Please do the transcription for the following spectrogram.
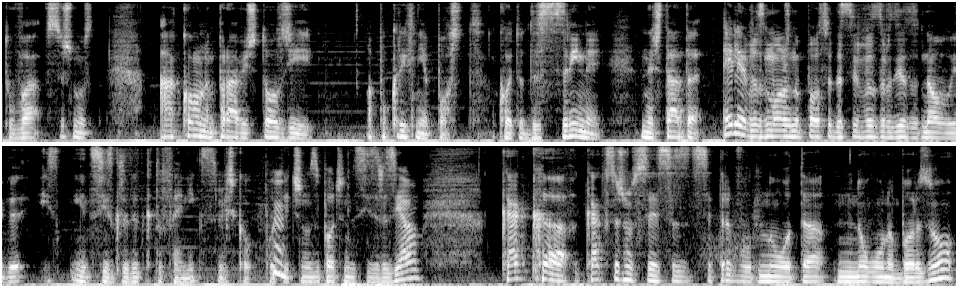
това всъщност ако направиш този апокривния пост, който да срине нещата, е ли е възможно после да се възродят отново и да, и да се изградят като Феникс? Виж колко поетично започвам да се изразявам. Как, как всъщност се, се, се тръгва от нулата много набързо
